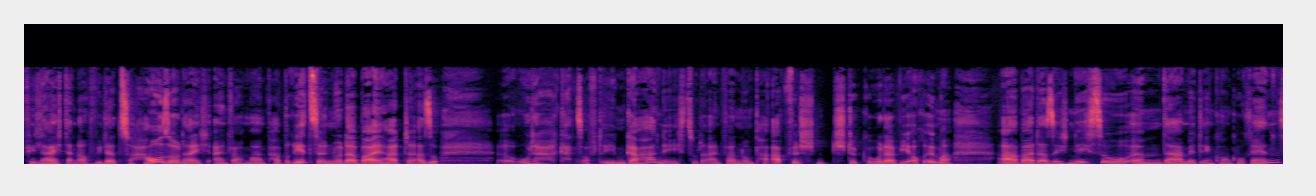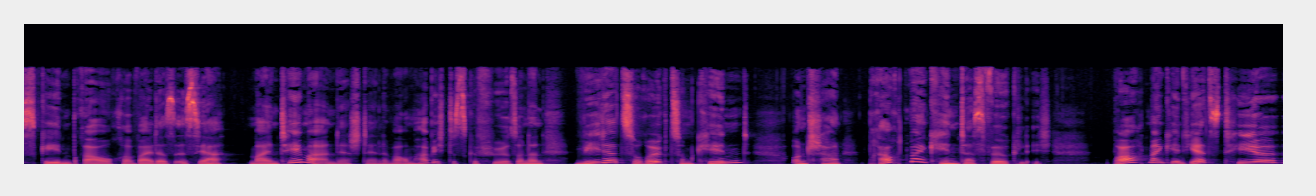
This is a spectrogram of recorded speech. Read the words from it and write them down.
vielleicht dann auch wieder zu Hause oder ich einfach mal ein paar Brezeln nur dabei hatte. Also äh, oder ganz oft eben gar nichts oder einfach nur ein paar Apfelstücke oder wie auch immer. Aber dass ich nicht so ähm, damit in Konkurrenz gehen brauche, weil das ist ja mein Thema an der Stelle. Warum habe ich das Gefühl? Sondern wieder zurück zum Kind und schauen, braucht mein Kind das wirklich? Braucht mein Kind jetzt hier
